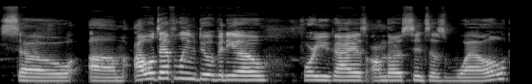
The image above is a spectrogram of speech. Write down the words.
So um, I will definitely do a video for you guys on those scents as well.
